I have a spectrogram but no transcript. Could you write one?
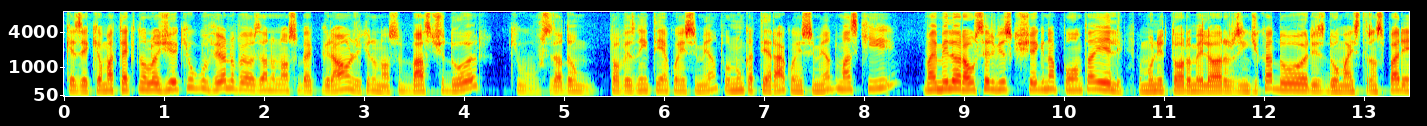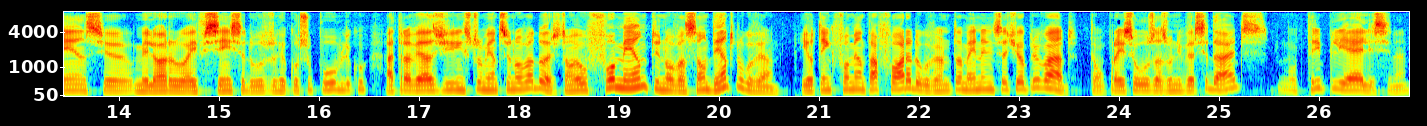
Quer dizer, que é uma tecnologia que o governo vai usar no nosso background, aqui no nosso bastidor, que o cidadão talvez nem tenha conhecimento, ou nunca terá conhecimento, mas que vai melhorar o serviço que chegue na ponta a ele. Eu monitoro melhor os indicadores, dou mais transparência, melhoro a eficiência do uso do recurso público através de instrumentos inovadores. Então, eu fomento inovação dentro do governo. E eu tenho que fomentar fora do governo também na iniciativa privada. Então, para isso, eu uso as universidades, no triple hélice, né?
